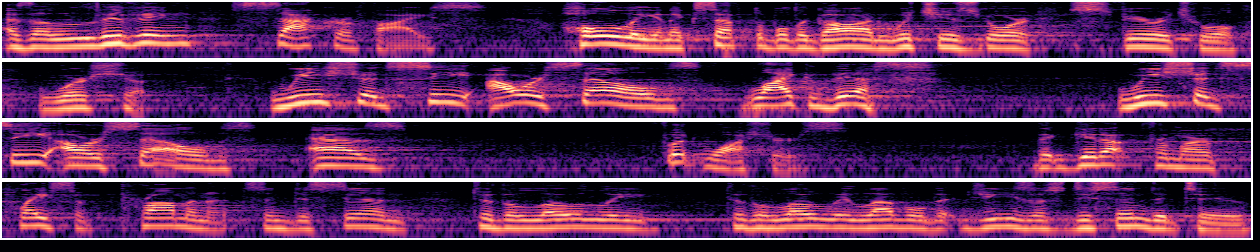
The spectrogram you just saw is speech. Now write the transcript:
as a living sacrifice, holy and acceptable to God, which is your spiritual worship we should see ourselves like this. We should see ourselves as foot washers that get up from our place of prominence and descend to the lowly to the lowly level that Jesus descended to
